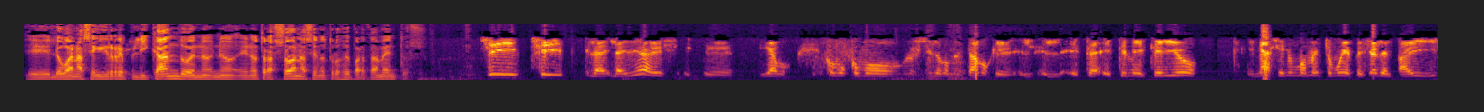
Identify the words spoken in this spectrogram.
Eh, ¿Lo van a seguir replicando en, en, otras zonas, en otros departamentos? Sí, sí. La, la idea es, este, digamos, como como no sé si lo comentamos que el, este, ministerio nace en un momento muy especial del país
